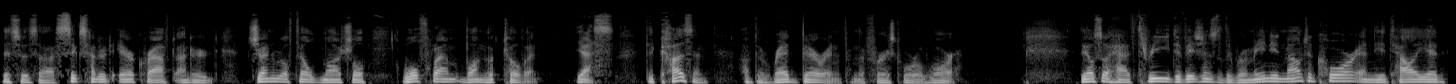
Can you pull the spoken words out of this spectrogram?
This was uh, 600 aircraft under General Feldmarschall Wolfram von Richthofen. Yes, the cousin of the Red Baron from the First World War. They also had three divisions of the Romanian Mounted Corps and the Italian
